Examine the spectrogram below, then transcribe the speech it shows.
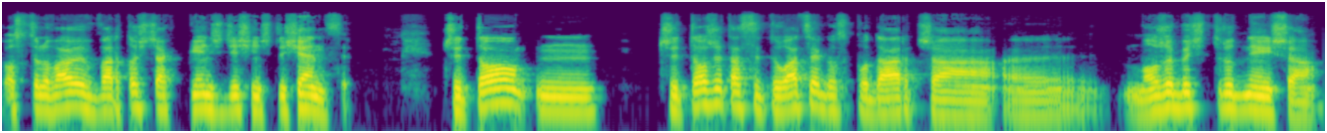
oscylowały w wartościach 5-10 tysięcy. Czy to, mm, czy to, że ta sytuacja gospodarcza e, może być trudniejsza,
